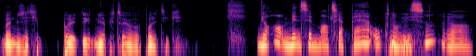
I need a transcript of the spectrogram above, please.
Maar nu, zit je nu heb je het terug over politiek. Ja, mensen in maatschappij ook nog eens. Hè. Ja.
